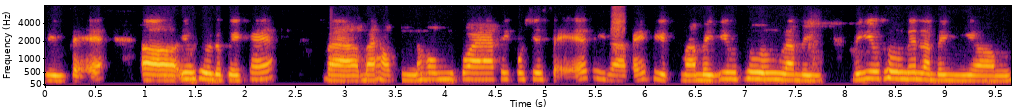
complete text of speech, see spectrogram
mình sẽ uh, yêu thương được người khác. Và bài học hôm qua khi cô chia sẻ thì là cái việc mà mình yêu thương là mình mình yêu thương nên là mình um,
